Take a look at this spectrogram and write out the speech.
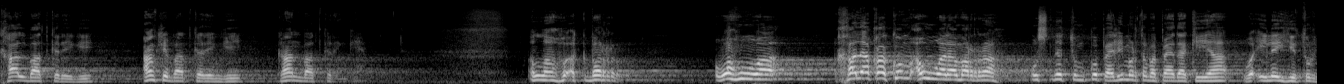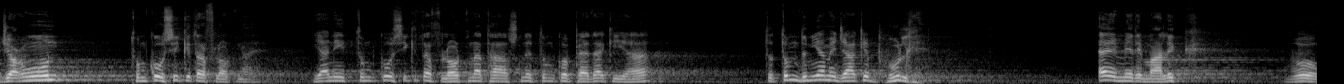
کھال بات کرے گی، آنکھیں بات کریں گی، کان بات کریں گے۔ اللہ اکبر۔ وہ خلقکم اول مرہ اس نے تم کو پہلی مرتبہ پیدا کیا۔ وہ الہی ترجعون۔ تم کو اسی کی طرف لوٹنا ہے۔ یعنی تم کو اسی کی طرف لوٹنا تھا، اس نے تم کو پیدا کیا۔ تو تم دنیا میں جا کے بھول گئے۔ اے میرے مالک، وہ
